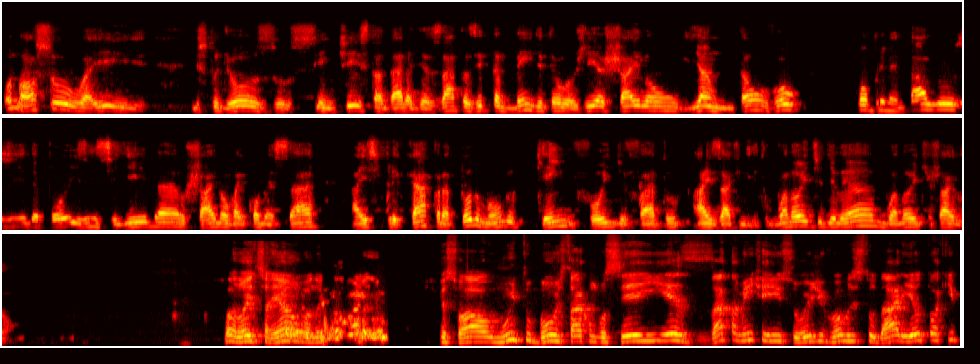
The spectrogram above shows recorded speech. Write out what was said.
o nosso aí estudioso, cientista da área de exatas e também de teologia, Shailon Yan. Então, vou cumprimentá-los e depois, em seguida, o Shailon vai começar a explicar para todo mundo quem foi, de fato, Isaac Newton. Boa noite, Dilean. Boa noite, Shailon. Boa noite, Sayão. Boa noite, pessoal. Muito bom estar com você e exatamente isso. Hoje vamos estudar e eu estou aqui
